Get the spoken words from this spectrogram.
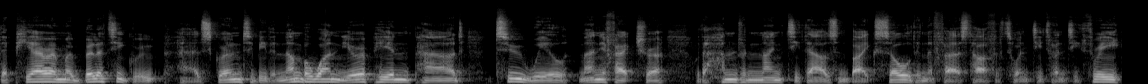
the Pierer Mobility Group has grown to be the number one European powered two wheel manufacturer with 190,000 bikes sold in the first half of 2023,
